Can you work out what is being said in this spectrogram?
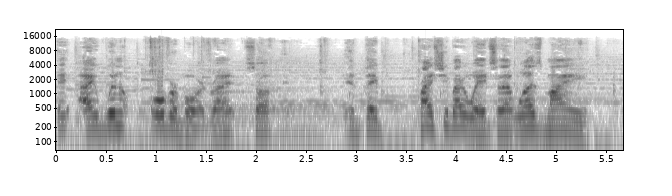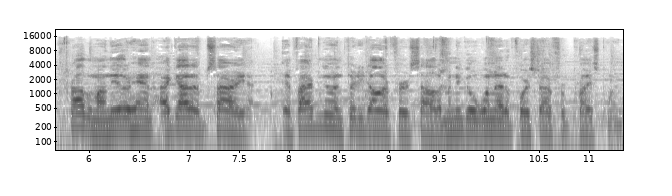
It, I went overboard, right? So it, they price you by weight. So that was my problem. On the other hand, I got to, sorry, if I'm doing $30 for a salad, I'm going to go one out of four star for price point.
